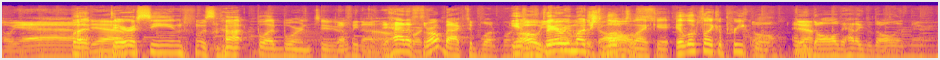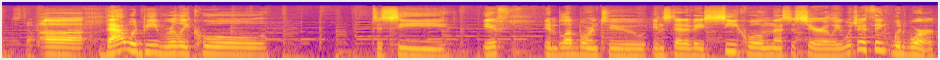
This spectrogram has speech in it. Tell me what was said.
Oh yeah. but Yeah. Déraciné was not Bloodborne 2. definitely not. No, it had a throwback to Bloodborne. It Oh, yeah, It very with much looked like it. It looked like a prequel. doll. And Yeah. the doll. They had like the doll in there and stuff. Uh, that would be really cool to see if in Bloodborne 2 instead of a sequel necessarily, which I think would work.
